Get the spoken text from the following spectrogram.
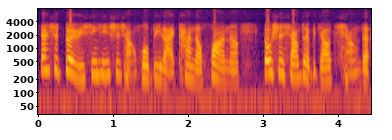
但是对于新兴市场货币来看的话呢，都是相对比较强的，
